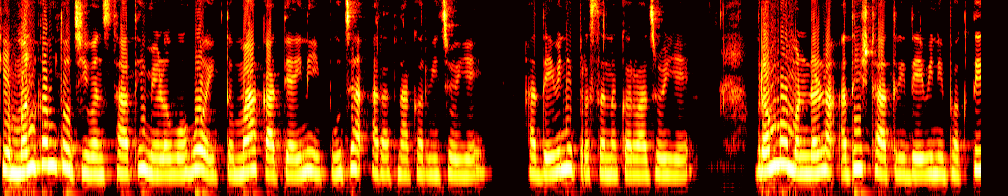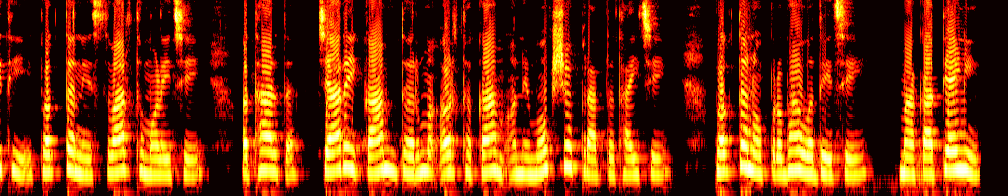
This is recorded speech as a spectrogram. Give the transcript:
કે મનગમતો જીવન સાથી મેળવવો હોય તો મા કાત્યાયની પૂજા આરાધના કરવી જોઈએ. આ દેવીને પ્રસન્ન કરવા જોઈએ. બ્રહ્મમંડળના અધિષ્ઠાત્રી દેવીની ભક્તિથી ભક્તને સ્વાર્થ મળે છે. અર્થાર્થ ચારેય કામ, ધર્મ, અર્થ, કામ અને મોક્ષ પ્રાપ્ત થાય છે. ભક્તનો પ્રભાવ વધે છે. મા કાત્યાયની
